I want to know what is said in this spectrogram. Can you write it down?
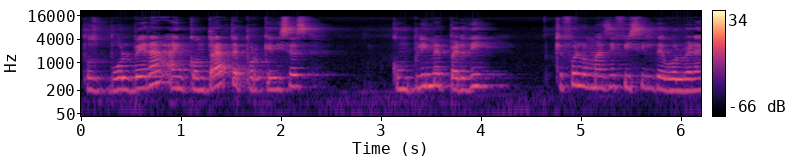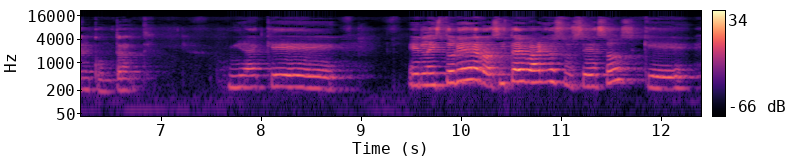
pues volver a, encontrarte, porque dices, cumplí, me perdí. ¿Qué fue lo más difícil de volver a encontrarte? Mira que en la historia de Rosita hay varios sucesos que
